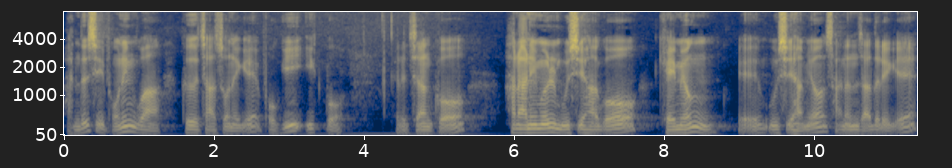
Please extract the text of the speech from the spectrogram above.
반드시 본인과 그 자손에게 복이 있고 그렇지 않고 하나님을 무시하고 계명 무시하며 사는 자들에게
